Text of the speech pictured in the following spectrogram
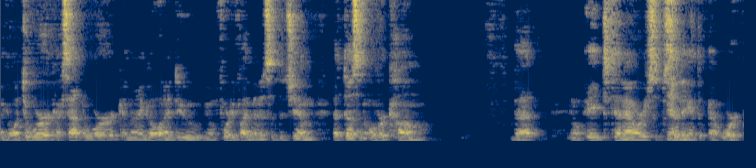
I go into work, I sat to work, and then I go and I do, you know, 45 minutes at the gym. That doesn't overcome that, you know, eight to 10 hours of yeah. sitting at, the, at work.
